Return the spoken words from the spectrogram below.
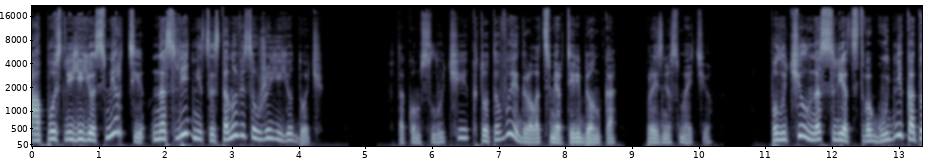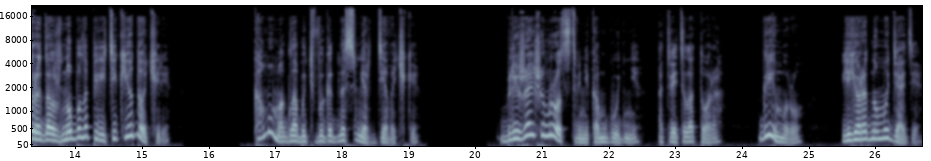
а после ее смерти наследницей становится уже ее дочь. «В таком случае кто-то выиграл от смерти ребенка», — произнес Мэтью. «Получил наследство Гудни, которое должно было перейти к ее дочери». Кому могла быть выгодна смерть девочки? Ближайшим родственникам Гудни, — ответила Тора. «Гримуру, ее родному дяде».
